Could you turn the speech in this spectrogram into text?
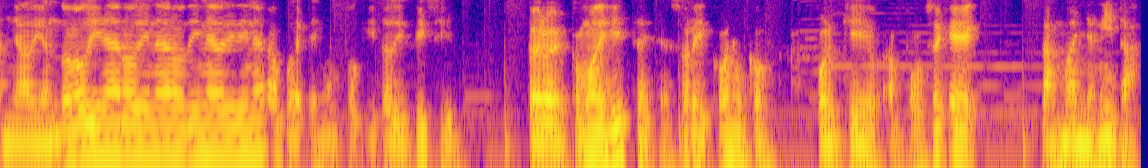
añadiéndolo dinero, dinero, dinero y dinero, pues es un poquito difícil. Pero es como dijiste, eso era icónico, porque Ponce que las mañanitas,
